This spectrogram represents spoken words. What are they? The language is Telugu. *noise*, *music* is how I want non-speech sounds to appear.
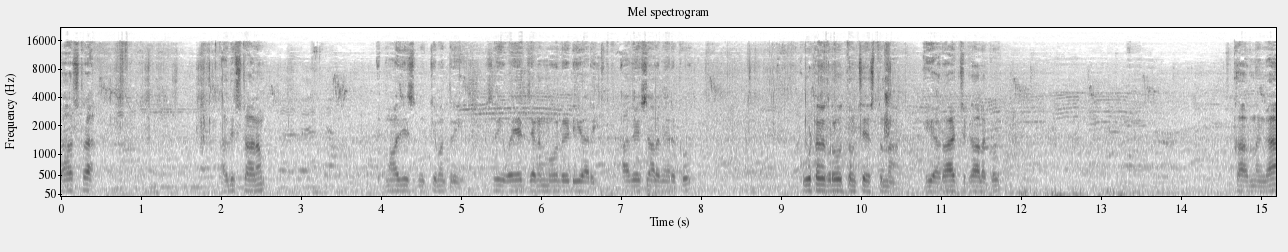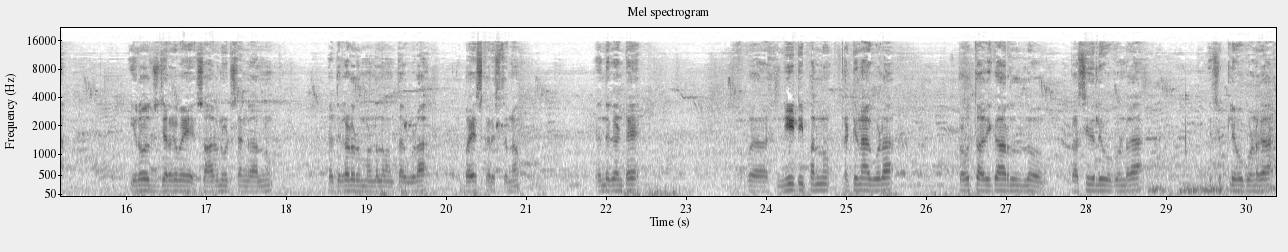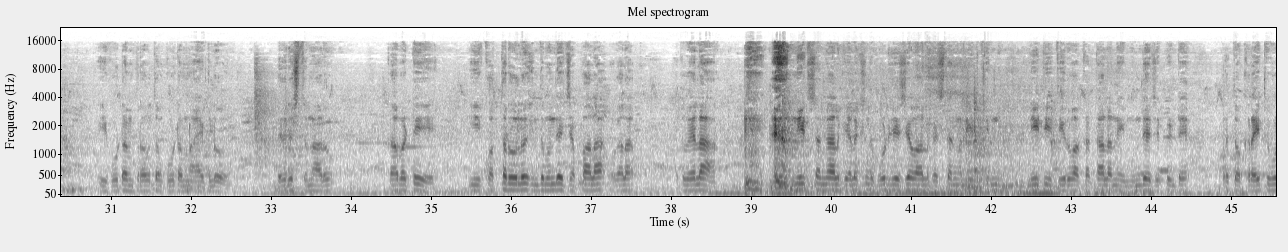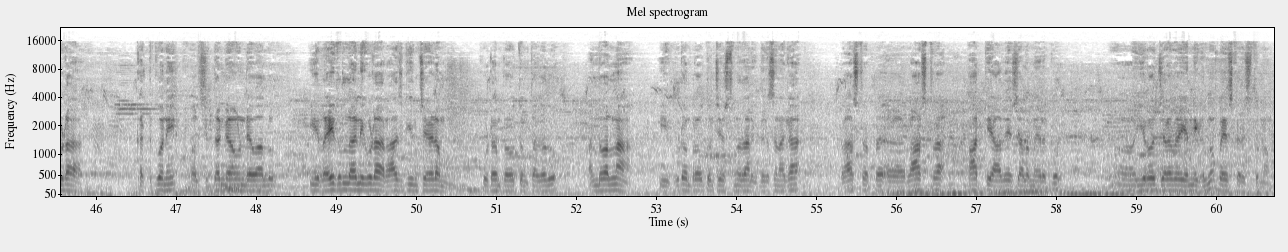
రాష్ట్ర అధిష్టానం మాజీ ముఖ్యమంత్రి శ్రీ వైఎస్ జగన్మోహన్ రెడ్డి గారి ఆదేశాల మేరకు కూటమి ప్రభుత్వం చేస్తున్న ఈ అరాచకాలకు కారణంగా ఈరోజు జరగబోయే సాగునీటి సంఘాలను పెద్దగడూరు మండలం అంతా కూడా బహిష్కరిస్తున్నాం. ఎందుకంటే నీటి పన్ను కట్టినా కూడా ప్రభుత్వ అధికారులు రసీదులు ఇవ్వకుండా రిసిప్ట్లు ఇవ్వకుండా ఈ కూటమి ప్రభుత్వం కూటమి నాయకులు బెదిరిస్తున్నారు. కాబట్టి ఈ కొత్త రూలు ఇంతకుముందే చెప్పాలా? ఒకవేళ ఒకవేళ *clears throat* నీటి సంఘాలకు ఎలక్షన్లు పోటీ చేసే వాళ్ళు ఖచ్చితంగా నీటి నీటి తీరువా కట్టాలని ముందే చెప్పింటే ప్రతి ఒక్క రైతు కూడా కట్టుకొని వాళ్ళు సిద్ధంగా ఉండేవాళ్ళు. ఈ రైతులని కూడా రాజకీయం చేయడం కూటమి ప్రభుత్వం తగదు. అందువలన ఈ కూటమి ప్రభుత్వం చేస్తున్న దానికి నిరసనగా రాష్ట్ర రాష్ట్ర పార్టీ ఆదేశాల మేరకు ఈరోజు జరగబోయే ఎన్నికలను బహిష్కరిస్తున్నాం.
